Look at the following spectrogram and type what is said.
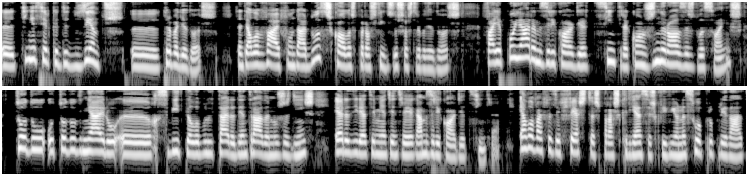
eh, tinha cerca de 200 uh, trabalhadores. Portanto, ela vai fundar duas escolas para os filhos dos seus trabalhadores, vai apoiar a Misericórdia de Sintra com generosas doações. Todo, todo o dinheiro uh, recebido pela bilheteira de entrada nos jardins era diretamente entregue à Misericórdia de Sintra. Ela vai fazer festas para as crianças que viviam na sua propriedade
